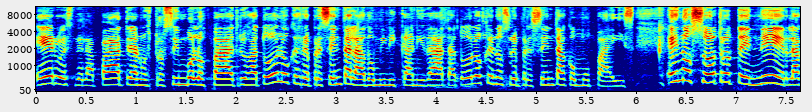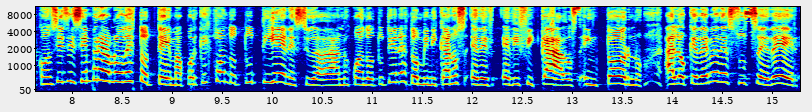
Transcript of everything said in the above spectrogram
héroes de la patria, nuestros símbolos patrios, a todo lo que representa la dominicanidad, a todo lo que nos representa como país, es nosotros tener la conciencia, y siempre hablo de estos temas, porque es cuando tú tienes ciudadanos, cuando tú tienes dominicanos edificados en torno a lo que debe de suceder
